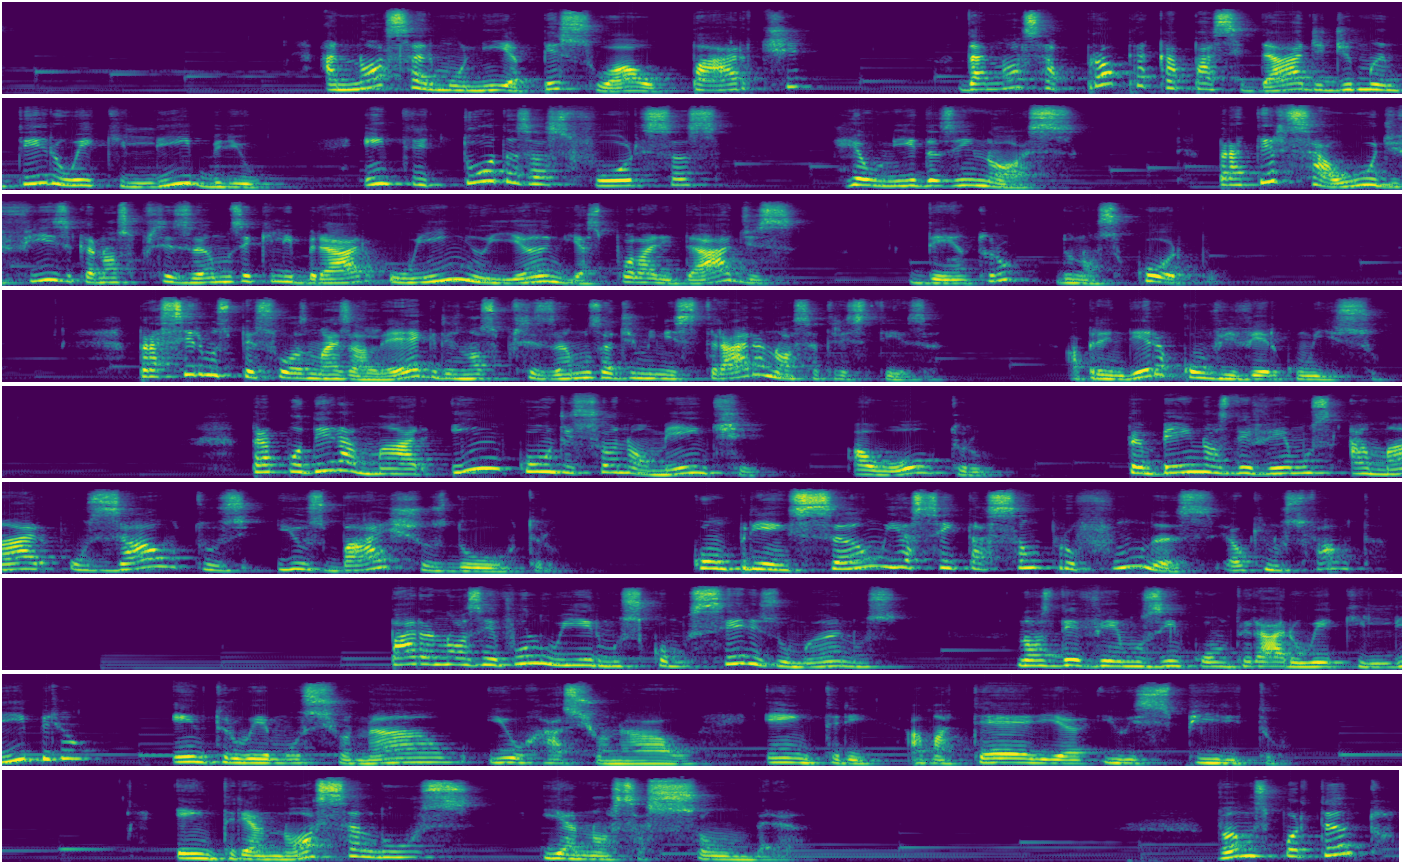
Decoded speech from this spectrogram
A nossa harmonia pessoal parte da nossa própria capacidade de manter o equilíbrio entre todas as forças reunidas em nós. Para ter saúde física, nós precisamos equilibrar o yin e o yang, as polaridades, dentro do nosso corpo. Para sermos pessoas mais alegres, nós precisamos administrar a nossa tristeza, aprender a conviver com isso. Para poder amar incondicionalmente ao outro, também nós devemos amar os altos e os baixos do outro. Compreensão e aceitação profundas é o que nos falta. Para nós evoluirmos como seres humanos, nós devemos encontrar o equilíbrio entre o emocional e o racional, entre a matéria e o espírito, entre a nossa luz e a nossa sombra. Vamos, portanto,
